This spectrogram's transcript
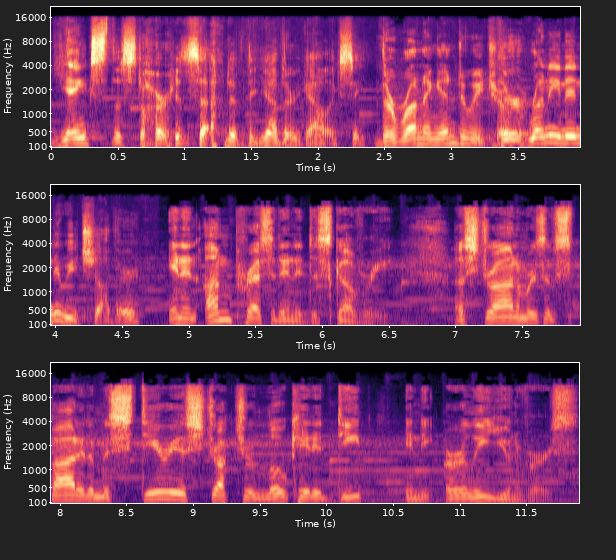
yanks the stars out of the other galaxy. They're running into each other. They're running into each other. In an unprecedented discovery, astronomers have spotted a mysterious structure located deep in the early universe.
